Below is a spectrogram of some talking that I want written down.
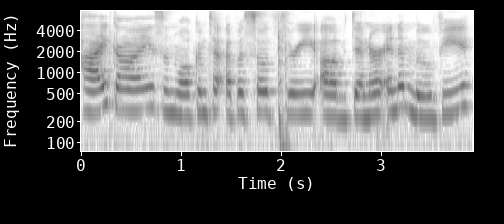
Hi, guys, and welcome to episode three of Dinner and a Movie.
